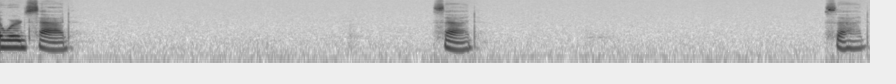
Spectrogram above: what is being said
the word sad. Sad. Sad.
